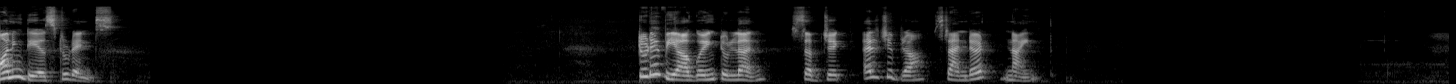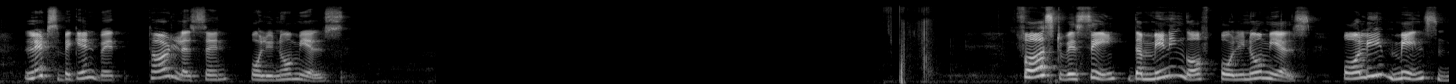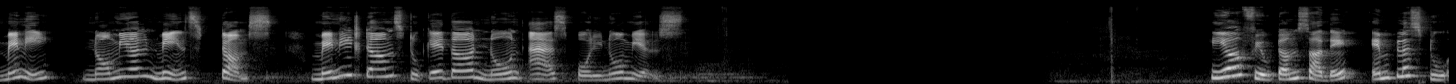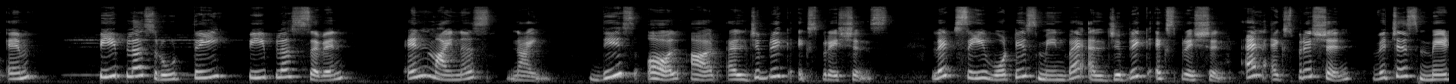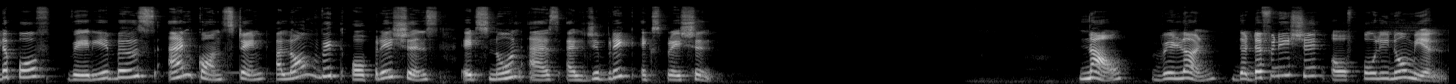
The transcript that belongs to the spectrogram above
Morning, dear students. Today we are going to learn subject Algebra Standard 9th. Let's begin with third lesson Polynomials. First we see the meaning of polynomials. Poly means many, nomial means terms. Many terms together known as polynomials. Here few terms are there m plus 2m, p plus root 3, p plus 7, n minus 9. These all are algebraic expressions. Let's see what is meant by algebraic expression. An expression which is made up of variables and constant along with operations it's known as algebraic expression. Now we learn the definition of polynomial.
